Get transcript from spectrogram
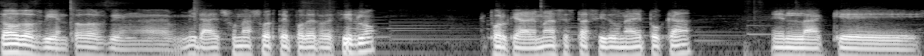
Todos bien, todos bien. Eh, mira, es una suerte poder decirlo, porque además esta ha sido una época en la que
